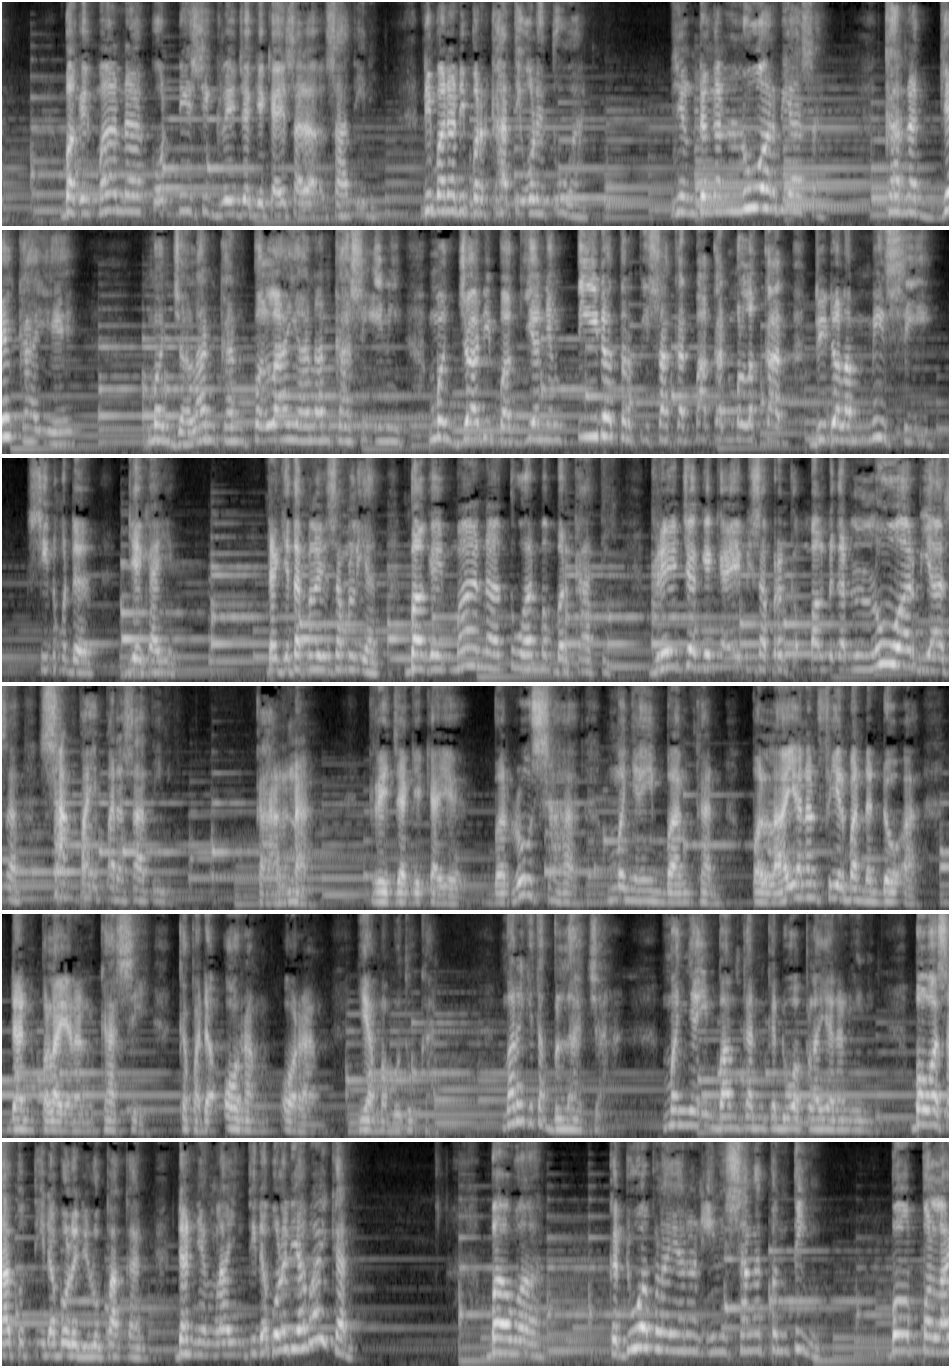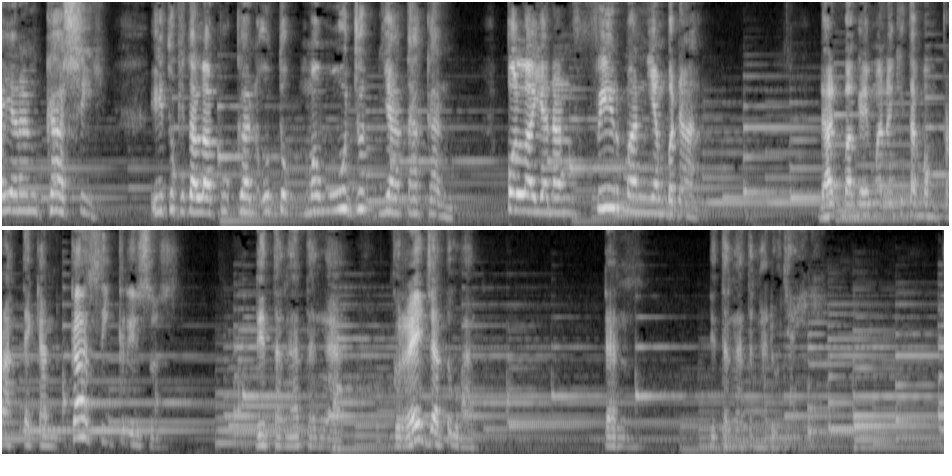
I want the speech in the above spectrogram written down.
bagaimana kondisi gereja GKY saat ini, di mana diberkati oleh Tuhan yang dengan luar biasa karena GKY menjalankan pelayanan kasih ini menjadi bagian yang tidak terpisahkan bahkan melekat di dalam misi sinode GKI. Dan kita bisa melihat bagaimana Tuhan memberkati gereja GKI bisa berkembang dengan luar biasa sampai pada saat ini. Karena gereja GKI berusaha menyeimbangkan pelayanan firman dan doa dan pelayanan kasih kepada orang-orang yang membutuhkan. Mari kita belajar menyeimbangkan kedua pelayanan ini, bahwa satu tidak boleh dilupakan dan yang lain tidak boleh diabaikan. Bahwa kedua pelayanan ini sangat penting, bahwa pelayanan kasih itu kita lakukan untuk mewujud nyatakan pelayanan firman yang benar dan bagaimana kita mempraktekkan kasih Kristus di tengah-tengah gereja Tuhan dan di tengah-tengah dunia ini.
